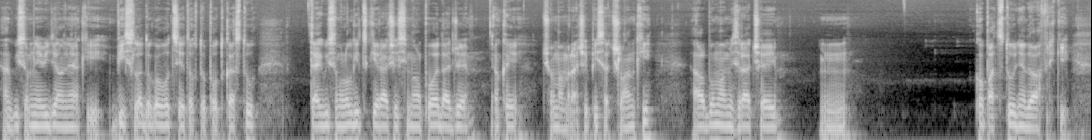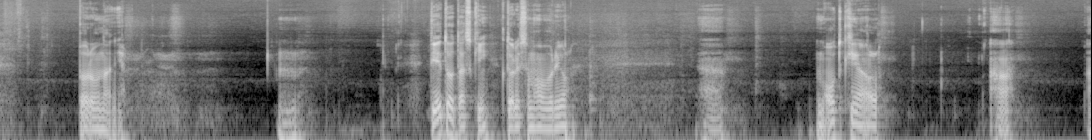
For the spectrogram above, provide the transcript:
Ak by som nevidel nejaký výsledok ovocie tohto podcastu, tak by som logicky radšej si mal povedať, že OK, čo mám radšej písať články, alebo mám ísť radšej mm, kopať studne do Afriky. Porovnanie. Mm. Tieto otázky, ktoré som hovoril, odkiaľ a, a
